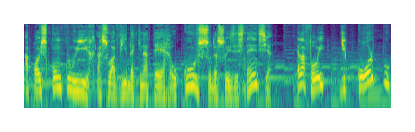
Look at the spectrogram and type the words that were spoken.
após concluir a sua vida aqui na Terra, o curso da sua existência, ela foi de corpo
